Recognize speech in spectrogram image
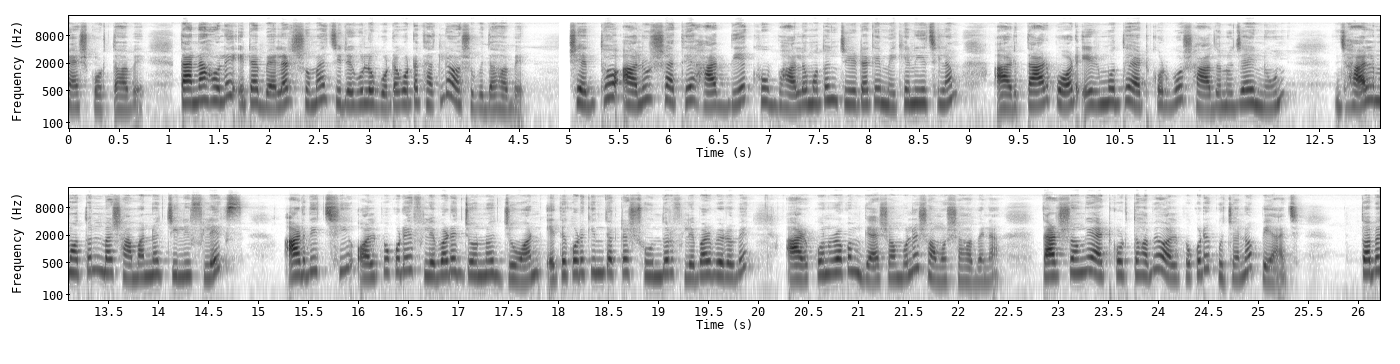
ম্যাশ করতে হবে। তা না হলে এটা বেলার সময় চিড়েগুলো গোটা গোটা থাকলে অসুবিধা হবে। সেদ্ধ আলুর সাথে হাত দিয়ে খুব ভালো মতন চিড়েটাকে মেখে নিয়েছিলাম, আর তারপর এর মধ্যে অ্যাড করব স্বাদ অনুযায়ী নুন। ঝাল মতন বা সামান্য চিলি ফ্লেক্স, আর দিচ্ছি অল্প করে ফ্লেভারের জন্য জোয়ান। এতে করে কিন্তু একটা সুন্দর ফ্লেভার বেরোবে, আর কোনো রকম গ্যাস অম্বলের সমস্যা হবে না। তার সঙ্গে অ্যাড করতে হবে অল্প করে কুচানো পেঁয়াজ। তবে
